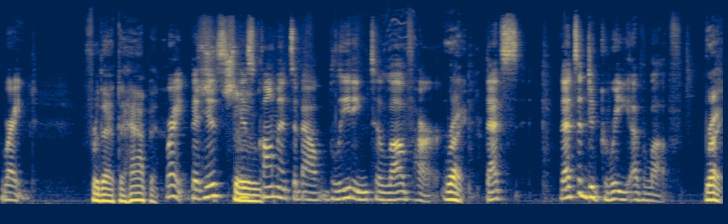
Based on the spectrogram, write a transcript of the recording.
Right. For that to happen, Right. But his So- his comments about bleeding to love her, right? that's that's a degree of love. Right.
